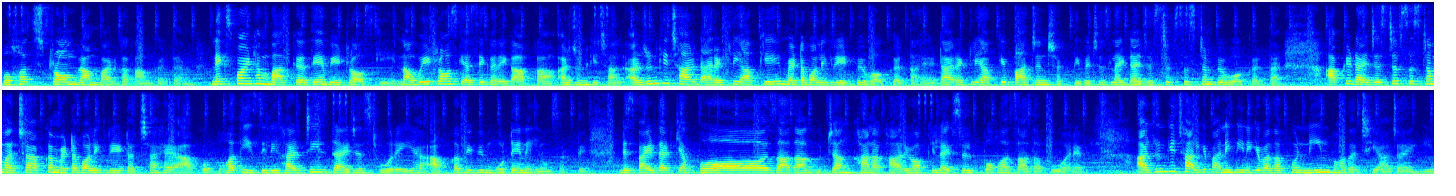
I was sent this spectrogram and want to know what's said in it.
बहुत स्ट्रॉन्ग रामबाण का काम करता है। नेक्स्ट पॉइंट हम बात करते हैं वेट लॉस की। ना वेट लॉस कैसे करेगा आपका अर्जुन की छाल? अर्जुन की छाल डायरेक्टली आपके मेटाबॉलिक रेट पे वर्क करता है। डायरेक्टली आपके पाचन शक्ति which is like digestive system पे वर्क करता है। आपके डाइजेस्टिव सिस्टम अच्छा है, आपका मेटाबॉलिक रेट अच्छा है, आपको बहुत ईजिली हर चीज़ डाइजेस्ट हो रही है, आप कभी भी मोटे नहीं हो सकते। डिस्पाइट दैट कि आप बहुत ज़्यादा जंक खाना खा रहे हो, आपकी लाइफ बहुत ज़्यादा पुअर है। अर्जुन की छाल के पानी पीने के बाद आपको नींद बहुत अच्छी आ जाएगी।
